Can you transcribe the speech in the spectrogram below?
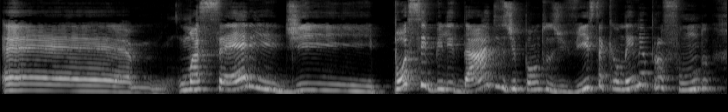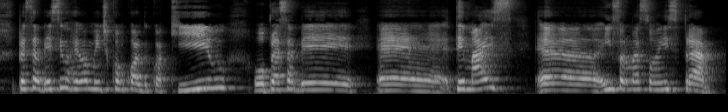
é, uma série de possibilidades de pontos de vista que eu nem me aprofundo para saber se eu realmente concordo com aquilo ou para saber é, ter mais é, informações para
